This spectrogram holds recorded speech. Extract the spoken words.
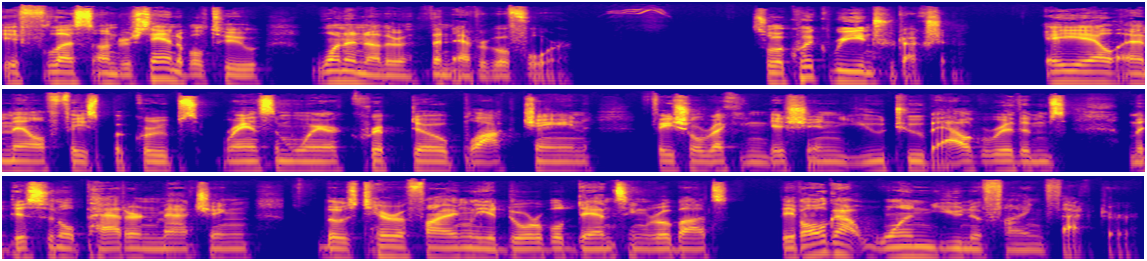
if less understandable to, one another than ever before. So, a quick reintroduction. AIML Facebook groups, ransomware, crypto, blockchain, facial recognition, YouTube algorithms, medicinal pattern matching, those terrifyingly adorable dancing robots, they've all got one unifying factor.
